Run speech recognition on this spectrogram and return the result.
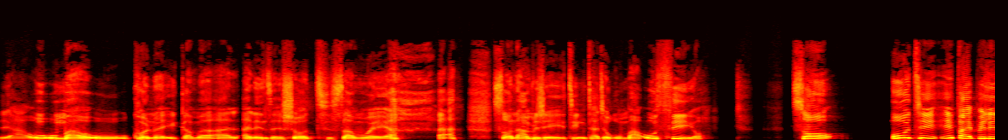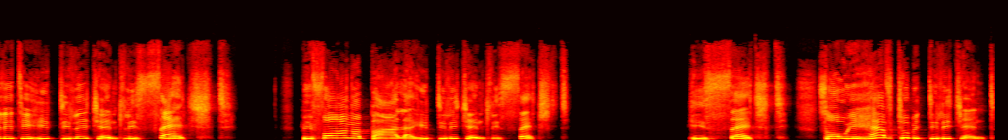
ya uma ukhona igama alenze short somewhere. So nami nje ithi ngithathe kuma uTheo so uthi iBhayibheli lithi he diligently searched. Before angabhala he diligently searched. He searched. So we have to be diligent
